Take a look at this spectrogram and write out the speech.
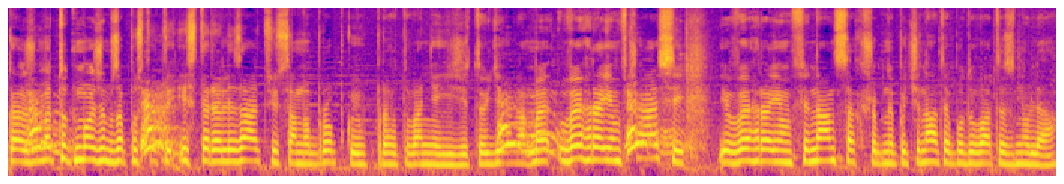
кажу, ми тут можемо запустити і стерилізацію, і санобробку, і приготування їжі. Тоді ми виграємо в часі і виграємо в фінансах, щоб не починати будувати з нуля.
